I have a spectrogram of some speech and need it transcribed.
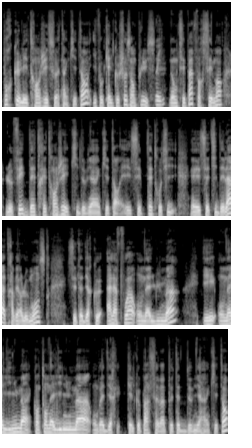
pour que l'étranger soit inquiétant, il faut quelque chose en plus. Oui. Donc c'est pas forcément le fait d'être étranger qui devient inquiétant. Et c'est peut-être aussi cette idée-là à travers le monstre, c'est-à-dire que à la fois on a l'humain et on a l'inhumain. Quand on a l'inhumain, on va dire quelque part ça va peut-être devenir inquiétant.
